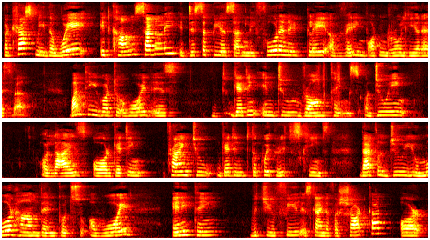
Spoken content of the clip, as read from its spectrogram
But trust me, the way it comes suddenly, it disappears suddenly. Four and eight play a very important role here as well. One thing you got to avoid is getting into wrong things or doing or lies or getting trying to get into the quick rich schemes that will do you more harm than good so avoid anything which you feel is kind of a shortcut or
